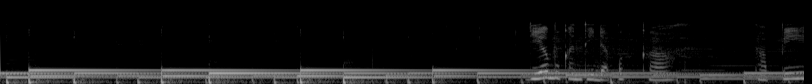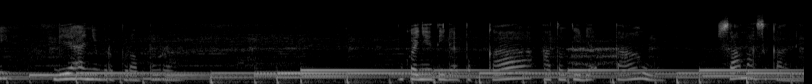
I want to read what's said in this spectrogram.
Dia bukan tidak peka, tapi dia hanya berpura-pura. Bukannya tidak peka atau tidak tahu sama sekali.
